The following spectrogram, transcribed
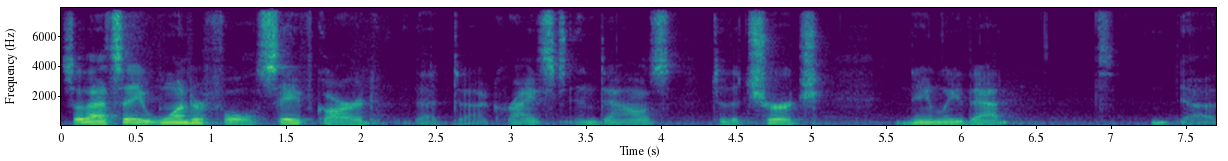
So that's a wonderful safeguard that uh, Christ endows to the church, namely that uh,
